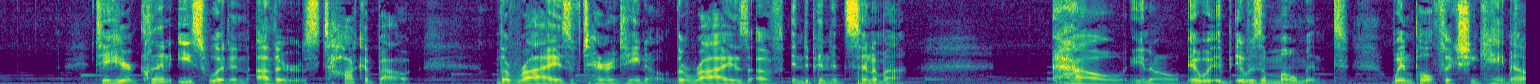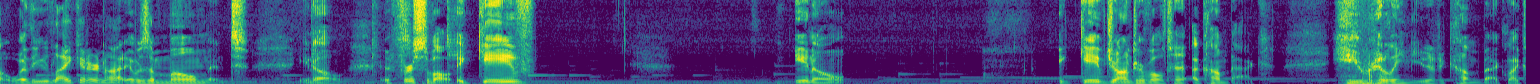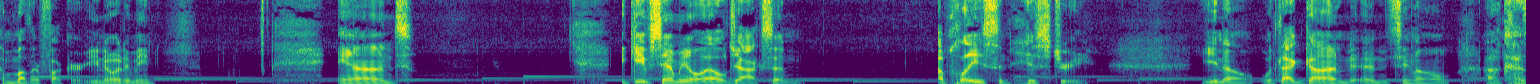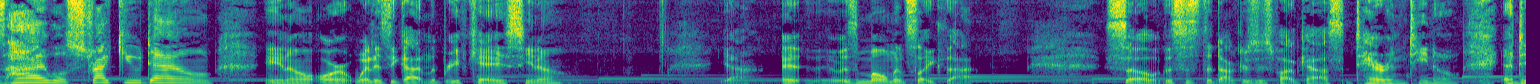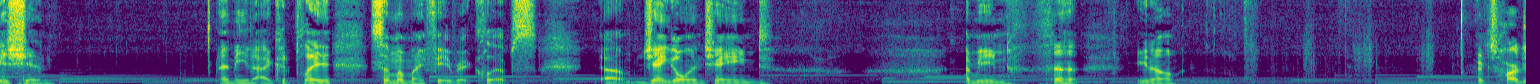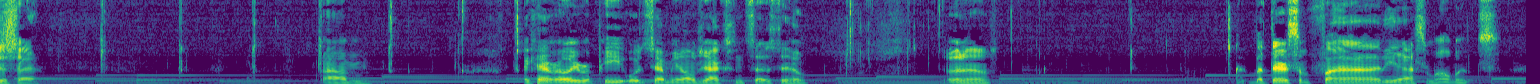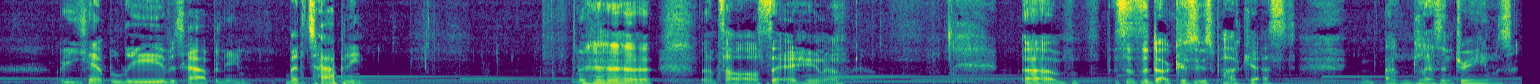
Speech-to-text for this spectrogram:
to hear Clint Eastwood and others talk about the rise of Tarantino, the rise of independent cinema how you know it, it, it was a moment when Pulp Fiction came out, whether you like it or not. It was a moment, you know. First of all, it gave you know it gave John Travolta a comeback. He really needed a comeback like a motherfucker, you know what I mean? And it gave Samuel L. Jackson a place in history you know, with that gun and, you know, uh, I will strike you down, you know, or what has he got in the briefcase, you know? Yeah, it, it was moments like that. So, this is the Dr. Zeus podcast, Tarantino edition. I mean, I could play some of my favorite clips um, Django Unchained. I mean, you know, it's hard to say. Um, I can't really repeat what Samuel L. Jackson says to him. I don't know. But there's some funny ass moments where you can't believe it's happening, but it's happening. That's all I'll say, you know. Um, this is the Dr. Zeus podcast. Unpleasant dreams.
